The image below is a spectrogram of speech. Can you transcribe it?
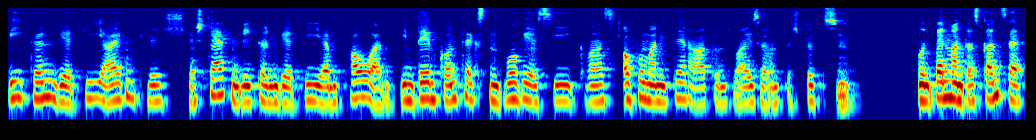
Wie können wir die eigentlich verstärken? Wie können wir die empowern in den Kontexten, wo wir sie quasi auf humanitäre Art und Weise unterstützen? Und wenn man das Ganze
